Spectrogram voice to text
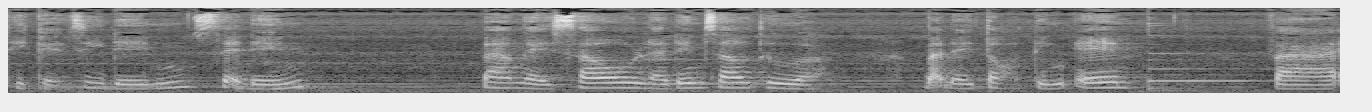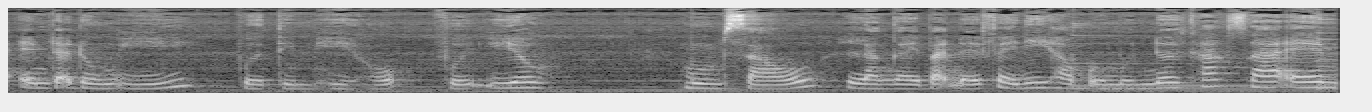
Thì cái gì đến sẽ đến. Ba ngày sau là đêm giao thừa, Bạn ấy tỏ tình em Và em đã đồng ý Vừa tìm hiểu, vừa yêu. Mùng 6 là ngày bạn ấy phải đi học ở một nơi khác xa em.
